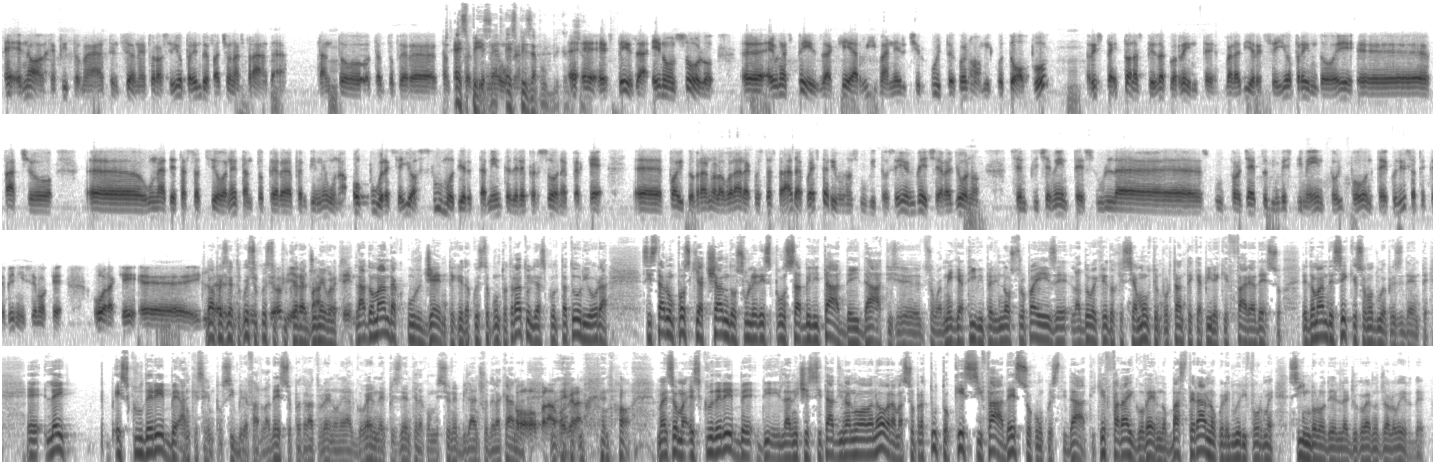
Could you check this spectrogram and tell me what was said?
Eh, no, capito, ma attenzione, però se io prendo e faccio una strada tanto, tanto per... Tanto è, spesa, è spesa pubblica. Diciamo. È, è, è, spesa e non solo, eh, è una spesa che arriva nel circuito economico dopo mm. rispetto alla spesa corrente, vale a dire se io prendo e eh, faccio eh, una detassazione, tanto per, per, dirne una, oppure se io assumo direttamente delle persone perché eh, poi dovranno lavorare a questa strada, queste arrivano subito. Se io invece ragiono semplicemente sul, eh, sul progetto di investimento, il ponte, così sapete benissimo che ora che eh, il... No Presidente, questo, questo, è più che ragionevole. La domanda urgente che da questo punto, tra l'altro gli ascoltatori ora si stanno un po' schiacciando sulle responsabilità dei dati eh, insomma, negativi per il nostro Paese, Paese, laddove credo che sia molto importante capire che fare adesso. Le domande secche sono due, Presidente. Eh, lei escluderebbe, anche se è impossibile farlo adesso, poi tra l'altro lei non è al governo, è il Presidente della Commissione Bilancio della Camera, oh, bravo, ma, no, ma, insomma escluderebbe di, la necessità di una nuova manovra, ma soprattutto che si fa adesso con questi dati, che farà il governo, basteranno quelle due riforme simbolo del governo giallo-verde?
